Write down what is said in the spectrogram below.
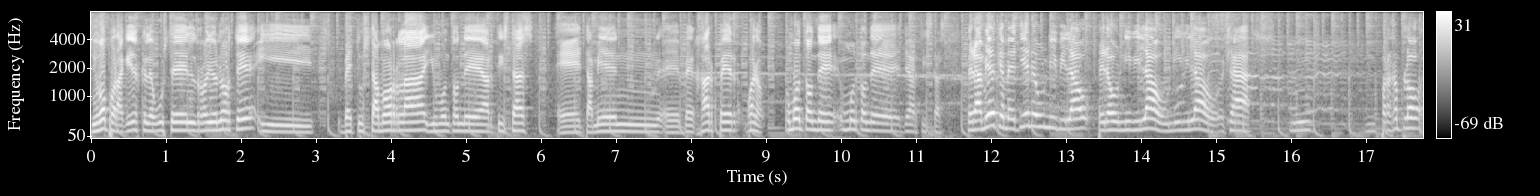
Digo, por aquellos que les guste el rollo norte y Vetusta Morla y un montón de artistas, eh, también eh, Ben Harper, bueno, un montón de un montón de, de artistas. Pero a mí el que me tiene un nibilao, pero un nibilao, un nibilao, o sea, mm, por ejemplo,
